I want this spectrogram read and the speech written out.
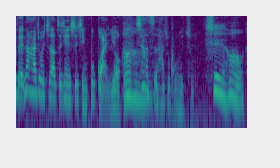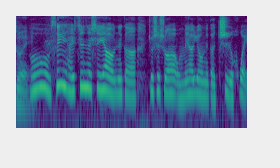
对，那他就会知道这件事情不管用，啊下次他就不会做。是哈。对，哦，所以还真的是要那个，就是说我们要用那个智慧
